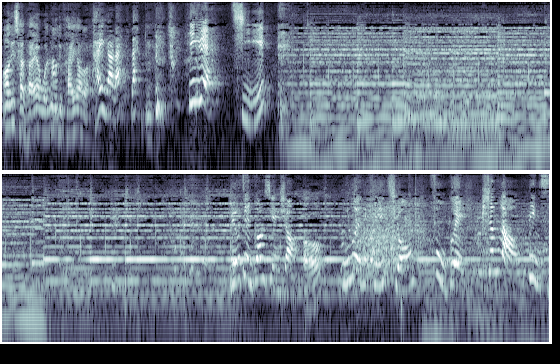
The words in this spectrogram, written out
啊，你彩排呀，我这我得排一下子。排一下，来来，音乐起。刘建光先生，哦，无论贫穷、富贵、生老病死，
